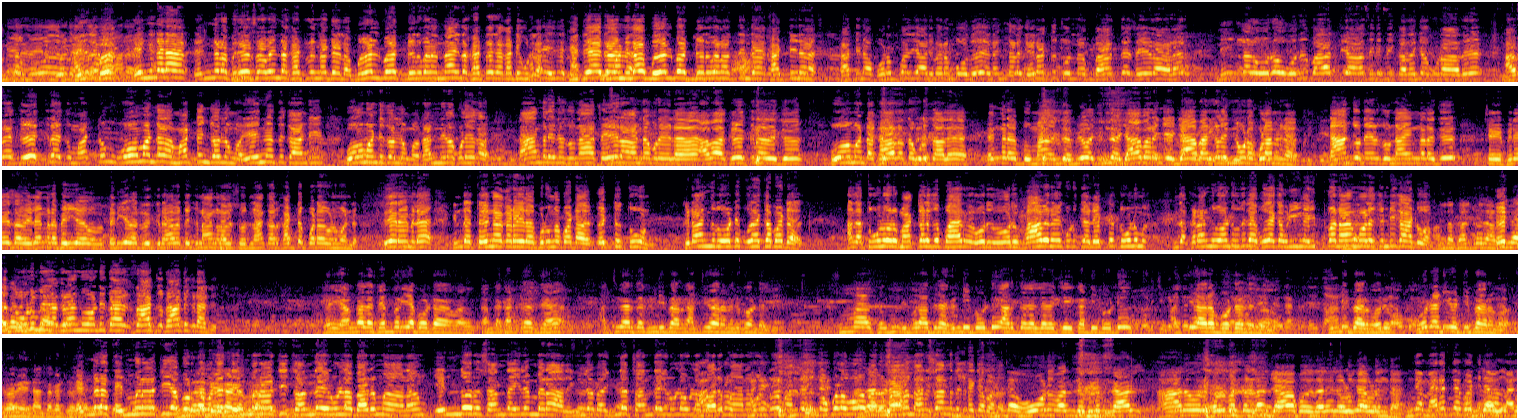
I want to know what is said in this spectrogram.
எங்கட எங்கட பிரதேசவை இந்த கட்டணம் கட்டல. வேர்ல்பர்ட் நிறுவனம் தான் இந்த கட்டணத்தை கட்டி கொடுத்தா இதே டைம்ல வேர்ல்பர்ட் நிறுவனத்தின் கட்டின கட்டின பொறுப்பதிகாரி வரும்போது எங்களுக்கு எனக்கு சொன்ன பார்த்த செயலாளர் நீங்கள் ஒரு ஒரு வார்த்தையா திருப்பி கதைக்க கூடாது. அவ கேட்கறதுக்கு மட்டும் ஓமண்டா மட்டும் சொல்லுங்க. என்னத்துக்காண்டி? ஓமண்டு சொல்லுங்க. தண்ணில குளிய நாங்கள் என்ன சொன்னா செயலாண்ட முறையில அவ கேட்கறதுக்கு ஓமண்ட காலத்தை கொடுத்தாலே எங்களை இந்த இந்த வியாபாரம் வியாபாரிகள் என்னோட குழம்பினர். நான் சொன்னேன்னு சொன்னா எங்களுக்கு சரி பிரேசவையில் எங்களை பெரிய பெரியவர் இருக்கிற அவற்றுக்கு நாங்கள் அவர் சொன்னா கட்டுப்பட வேணும் இதே டைமில் இந்த தேங்காய் கடையில் புடுங்கப்பட்ட எட்டு தூண் கிடங்கு ரோட்டி புதைக்கப்பட்டது. அந்த தூண் ஒரு மக்களுக்கு பார்வை ஒரு ஒரு பாவனை கொடுக்க எட்டு தூணும் இந்த கிடங்கு தோண்டி உதிர புதைக்கப்பட்டீங்க இப்ப நாங்க உங்களுக்கு கிண்டி காட்டுவோம். எட்டு தூணும் இந்த கிடங்கு தோண்டி நாட்டு கிடக்கு. சரி அங்கால டெம்பரியா போட்ட அந்த கட்டுறதை அத்திவாரத்தை கிண்டி பாருங்க அத்திவாரம் இருக்கோண்டல்லி சும்மா கிண்டி இவ்வளோத்துல கிண்டி போட்டு அடுத்த கல்ல வச்சு கட்டி போட்டு அத்திவாரம் போட்டு கிண்டி பாருங்க ஒரு அடி வெட்டி பாருங்க. வேண்டாம் அந்த கட்டுறது. எங்களை தென்மராட்சியை பொறுத்தவரை தென்மராட்சி சந்தையில் உள்ள வருமானம் எந்த ஒரு சந்தையிலும் பெறாது. இந்த இந்த சந்தையில் உள்ள உள்ள வருமானம் மக்களுக்கு எவ்வளவோ வருமானம் அரசாங்கத்துக்கு கிடைக்கப்படும். இந்த ஓடு வந்து விழுந்தால் ஆரோ ஒரு பொதுமக்கள் தான் ஜாவ போகுது. தலையில் ஒழுங்கா விழுந்தா. இந்த மரத்தை வந்து போகுது.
